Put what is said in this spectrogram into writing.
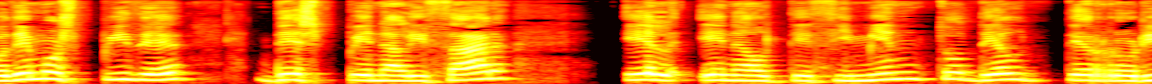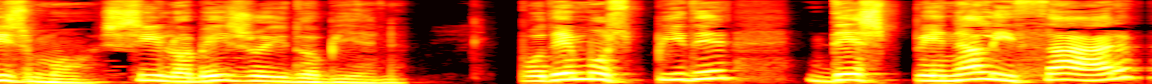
Podemos pide despenalizar el enaltecimiento del terrorismo. Si lo habéis oído bien. Podemos pide despenalizar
